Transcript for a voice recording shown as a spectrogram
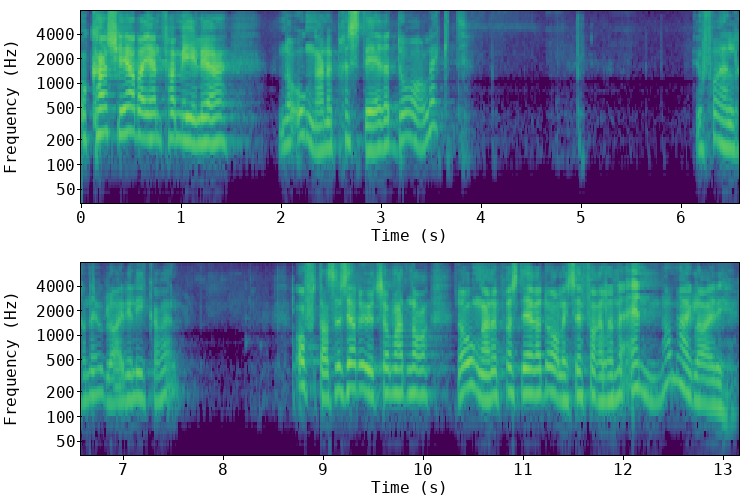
Og hva skjer da i en familie når ungene presterer dårlig? Jo, foreldrene er jo glad i dem likevel. Ofte ser det ut som at når, når ungene presterer dårlig, så er foreldrene enda mer glad i dem.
